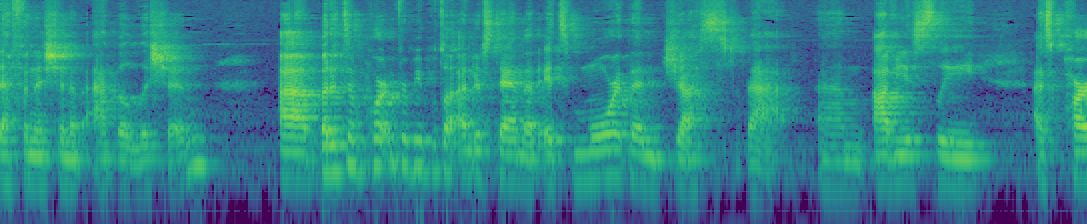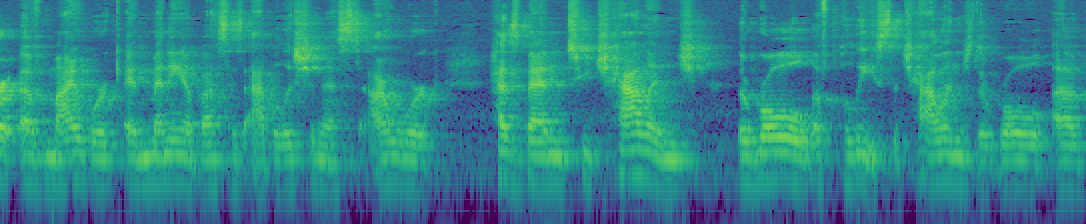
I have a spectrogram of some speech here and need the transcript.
definition of abolition. Uh, but it's important for people to understand that it's more than just that. Um, obviously, as part of my work and many of us as abolitionists, our work has been to challenge the role of police, to challenge the role of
